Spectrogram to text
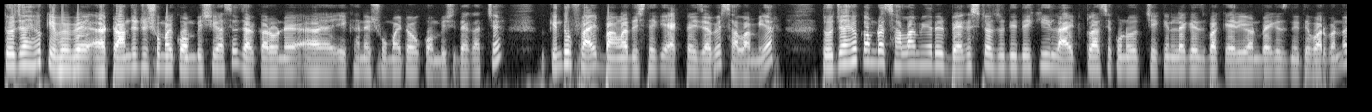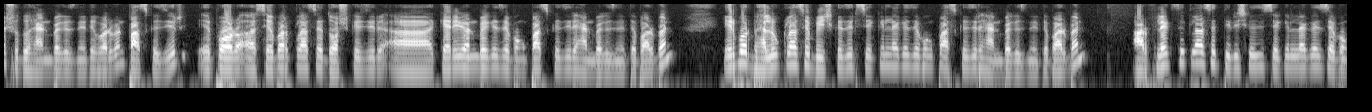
তো যাই হোক, এভাবে ট্রানজিটের সময় কম বেশি আছে, যার কারণে এখানে সময়টাও কম বেশি দেখাচ্ছে। কিন্তু ফ্লাইট বাংলাদেশ থেকে একটাই যাবে, সালামিয়ার। তো যাই হোক, আমরা সালামিয়ারের ব্যাগেজটা যদি দেখি লাইট ক্লাসে কোনো চেক ইন বা ক্যারি অন ব্যাগেজ নিতে পারবেন না, শুধু হ্যান্ড ব্যাগেজ নিতে পারবেন পাঁচ কেজির। এরপর সেবার ক্লাসে দশ কেজির ক্যারি অন ব্যাগেজ এবং পাঁচ কেজির হ্যান্ড ব্যাগেজ নিতে পারবেন। এরপর ভ্যালু ক্লাসে বিশ কেজির চেক ইন লাগেজ এবং পাঁচ কেজির হ্যান্ড ব্যাগেজ নিতে পারবেন। আর ফ্লেক্সি ক্লাসে তিরিশ কেজি সেকেন্ড লাগেজ এবং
